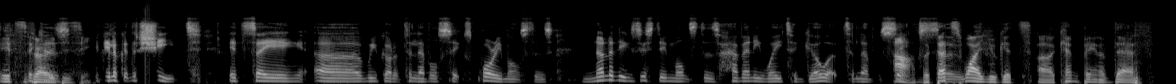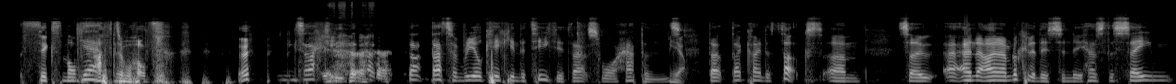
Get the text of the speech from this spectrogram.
yeah, it's very because busy. if you look at the sheet, it's saying uh, we've got up to level six quarry monsters. None of the existing monsters have any way to go up to level six. Ah, but that's why you get uh, Campaign of Death six months Yeah, but- afterwards. exactly. That, that that's a real kick in the teeth if that's what happens. Yeah. that that kind of sucks. Um so and i'm looking at this and it has the same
